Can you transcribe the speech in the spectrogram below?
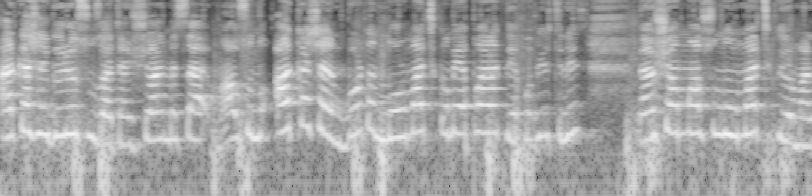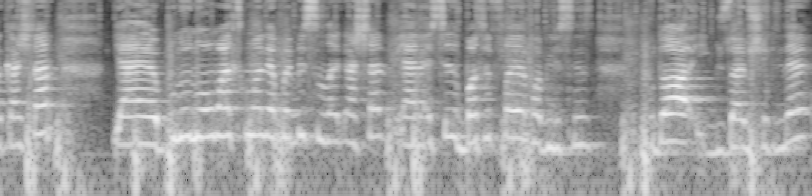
Arkadaşlar görüyorsunuz zaten şu an mesela mouse'un arkadaşlar bu arada normal tıklama yaparak da yapabilirsiniz. Ben şu an mouse'u normal tıklıyorum arkadaşlar. Yani bunu normal tıklama yapabilirsiniz arkadaşlar. Yani istediğiniz butterfly yapabilirsiniz. Bu daha güzel bir şekilde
